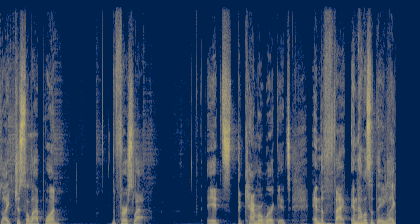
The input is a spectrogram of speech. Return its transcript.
like just the lap one, the first lap. It's the camera work. It's and the fact and that was the thing. Like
